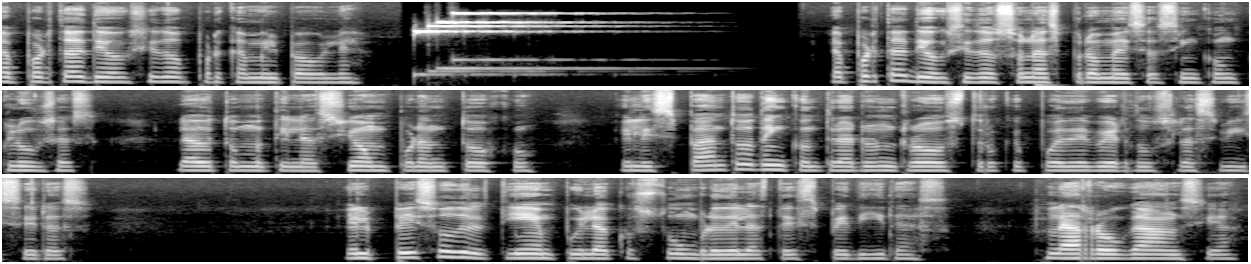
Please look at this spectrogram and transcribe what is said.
La puerta de óxido por Camille Paulet. La puerta de óxido son las promesas inconclusas, la automutilación por antojo, el espanto de encontrar un rostro que puede vernos las vísceras, el peso del tiempo y la costumbre de las despedidas, la arrogancia,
